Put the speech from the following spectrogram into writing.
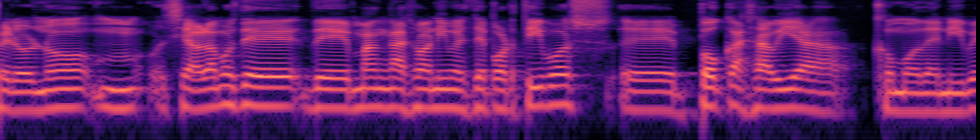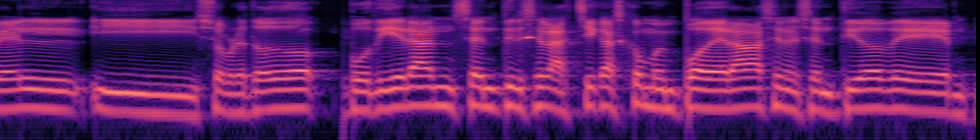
pero no, mm, si hablamos de, de mangas o animes deportivos, eh, pocas había como de nivel y sobre todo pudieran sentirse las chicas como empoderadas en el sentido de,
